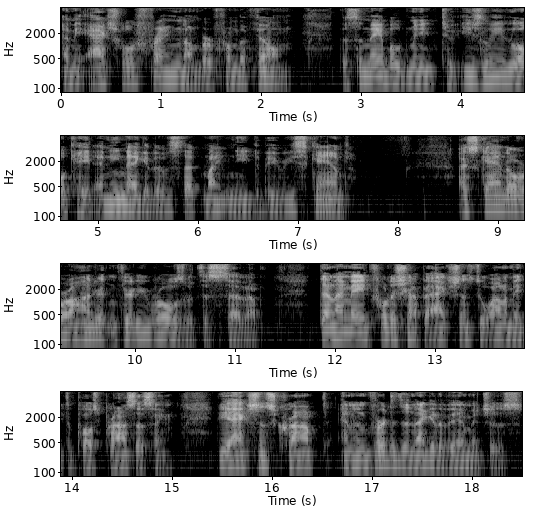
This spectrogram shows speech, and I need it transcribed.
and the actual frame number from the film. This enabled me to easily locate any negatives that might need to be rescanned. I scanned over 130 rolls with this setup. Then I made Photoshop actions to automate the post processing. The actions cropped and inverted the negative images.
